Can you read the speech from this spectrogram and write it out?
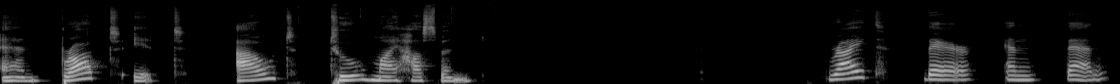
and brought it out to my husband. Right there and then,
